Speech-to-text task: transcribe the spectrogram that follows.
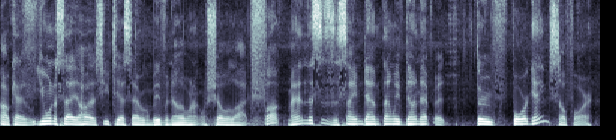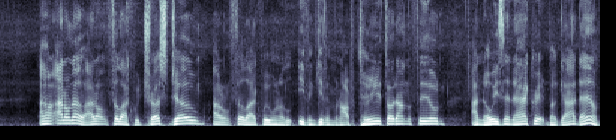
Okay, you want to say, oh, it's UTSA, we're going to be vanilla, we're not going to show a lot. Fuck, man, this is the same damn thing we've done ever, through four games so far. I, I don't know. I don't feel like we trust Joe. I don't feel like we want to even give him an opportunity to throw down the field. I know he's inaccurate, but goddamn,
